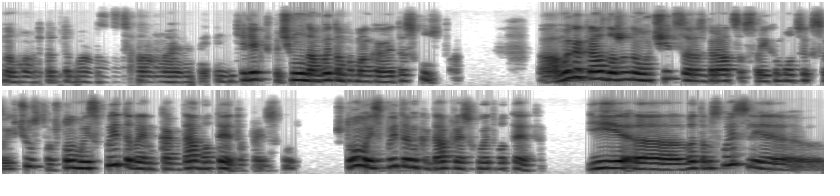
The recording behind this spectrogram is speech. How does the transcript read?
нам, этот эмоциональный интеллект, почему нам в этом помогает искусство. А мы как раз должны научиться разбираться в своих эмоциях, в своих чувствах, что мы испытываем, когда вот это происходит, что мы испытываем, когда происходит вот это. И э, в этом смысле э,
